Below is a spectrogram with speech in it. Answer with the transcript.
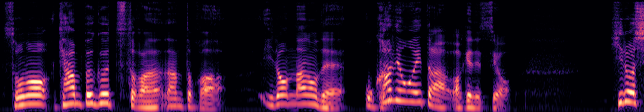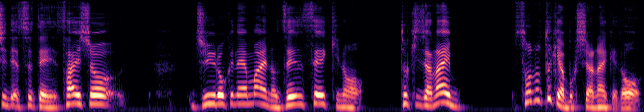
そのキャンプグッズとかなんとかいろんなのでお金を得たわけですよ。ヒロシですって最初16年前の全盛期の時じゃないその時は僕知らないけど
